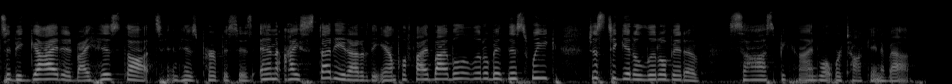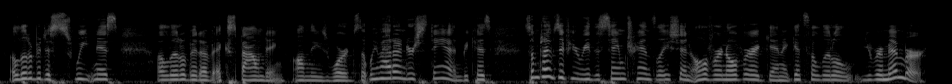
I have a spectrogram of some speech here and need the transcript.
to be guided by his thoughts and his purposes. And I studied out of the Amplified Bible a little bit this week just to get a little bit of sauce behind what we're talking about, a little bit of sweetness, a little bit of expounding on these words that we might understand. Because sometimes if you read the same translation over and over again, it gets a little, you remember,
